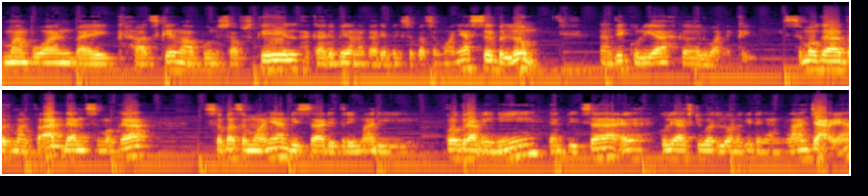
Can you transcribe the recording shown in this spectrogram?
kemampuan baik hard skill maupun soft skill akademik dan akademik sobat semuanya sebelum nanti kuliah ke luar negeri. Semoga bermanfaat dan semoga sobat semuanya bisa diterima di program ini dan bisa eh, kuliah S2 di luar negeri dengan lancar ya.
